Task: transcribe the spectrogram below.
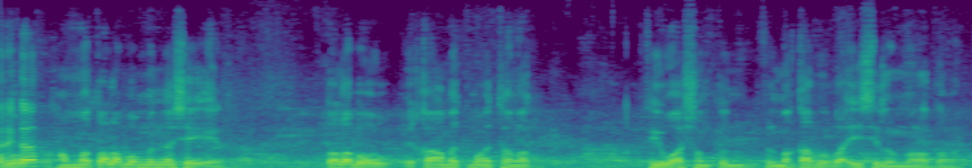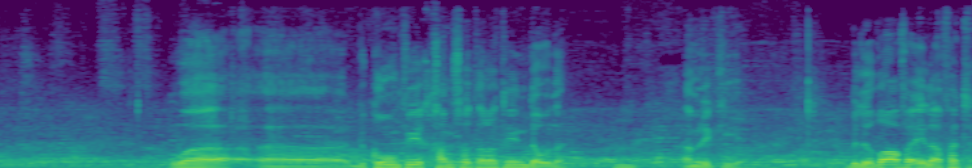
أمريكا؟ هم طلبوا منا شيئين. طلبوا إقامة مؤتمر في واشنطن في المقر الرئيسي للمنظمة. وبيكون آه، في 35 دولة أمريكية. بالإضافة إلى فتح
